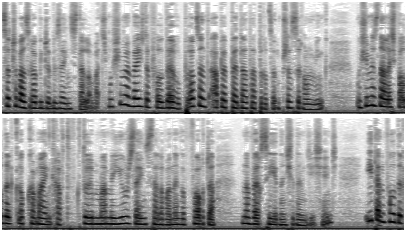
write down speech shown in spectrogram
co trzeba zrobić, żeby zainstalować? Musimy wejść do folderu %app procent przez roaming. Musimy znaleźć folder .minecraft, w którym mamy już zainstalowanego Forge'a na wersję 1.7.10 i ten folder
